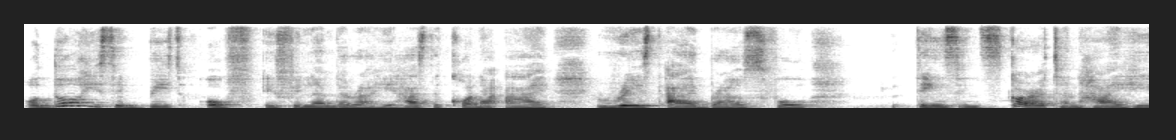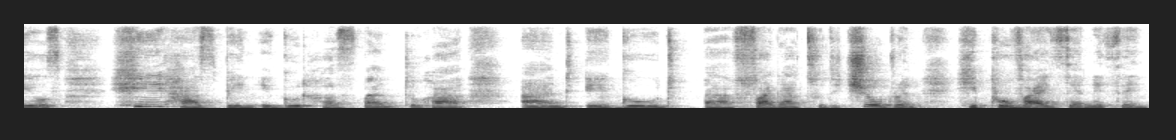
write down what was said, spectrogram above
although he's a bit of a philanderer, he has the corner eye, raised eyebrows for things in skirt and high heels. He has been a good husband to her and a good uh, father to the children. He provides anything,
